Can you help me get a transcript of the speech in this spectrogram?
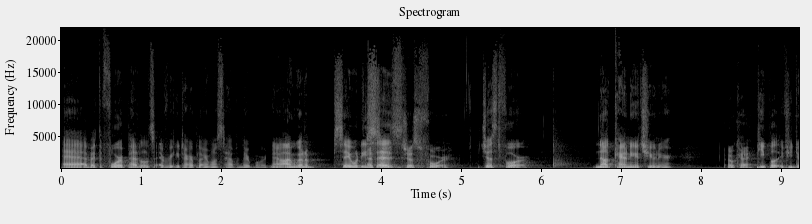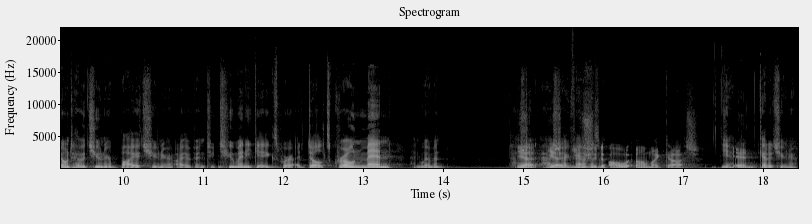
Uh, about the four pedals every guitar player must have on their board. Now I'm gonna say what he That's says. it. Just four. Just four, not counting a tuner. Okay. People, if you don't have a tuner, buy a tuner. I have been to too many gigs where adults, grown men and women, yeah. hashtag, yeah. hashtag You should always. Oh my gosh. Yeah, And get a tuner.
